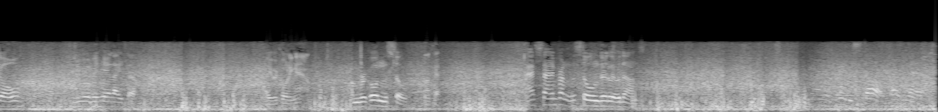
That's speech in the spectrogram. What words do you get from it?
stall. You will be here later. Are you recording now? I'm recording the stall. Okay. Ash, stand in front of the stall and do a little dance. really stark, doesn't it?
